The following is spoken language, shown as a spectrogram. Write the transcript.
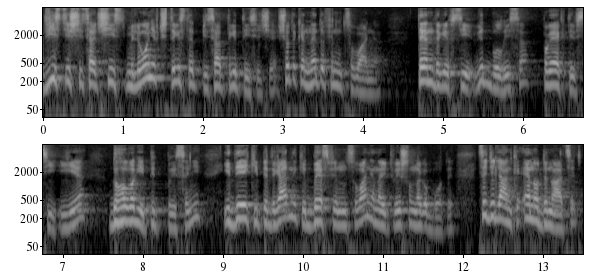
266 мільйонів 453 тисячі. Що таке недофінансування? Тендери всі відбулися, проекти всі є, договори підписані, і деякі підрядники без фінансування навіть вийшли на роботи. Це ділянки Н-11.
